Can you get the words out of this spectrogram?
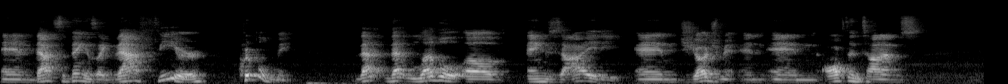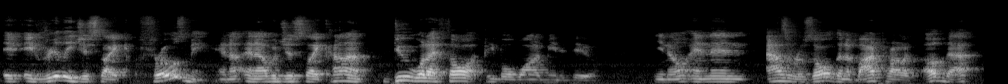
and that's the thing is like that fear crippled me. That that level of anxiety and judgment and and oftentimes it, it really just like froze me. And I, and I would just like kind of do what I thought people wanted me to do you know? And then as a result and a byproduct of that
